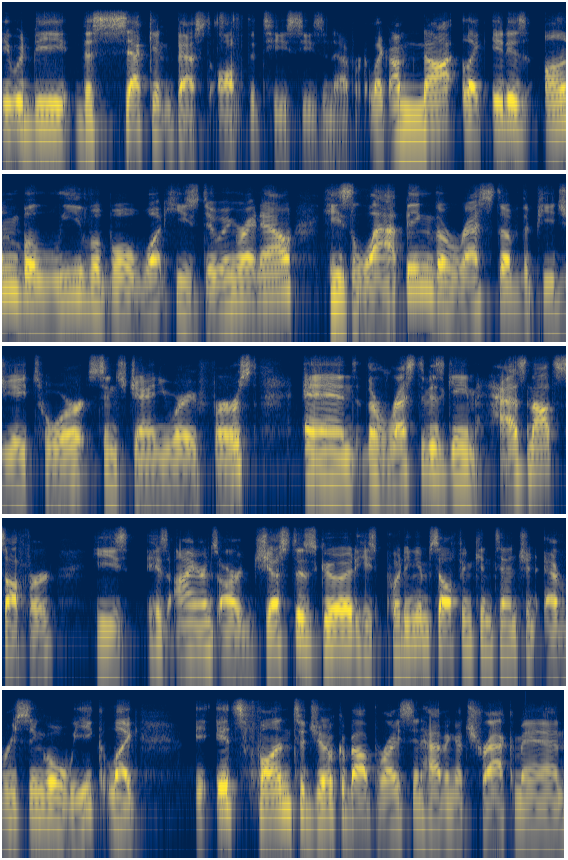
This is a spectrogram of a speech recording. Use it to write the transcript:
it would be the second best off the tee season ever. Like I'm not like it is unbelievable what he's doing right now. He's lapping the rest of the PGA Tour since January 1st and the rest of his game has not suffered. He's his irons are just as good. He's putting himself in contention every single week. Like it's fun to joke about Bryson having a TrackMan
